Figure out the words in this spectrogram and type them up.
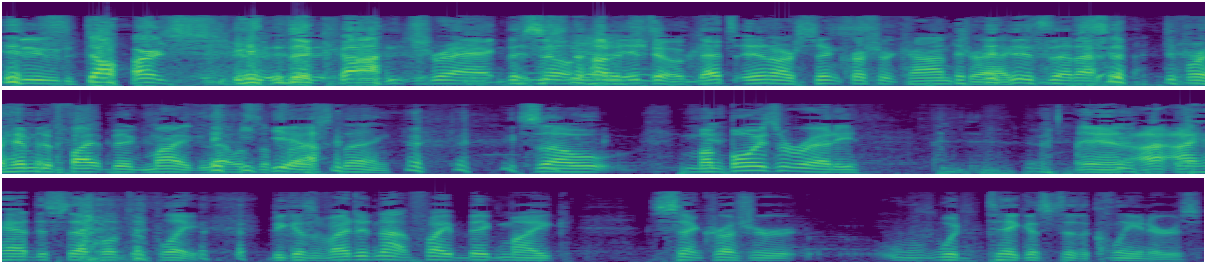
it starts in the contract? this No, is not a joke. That's in our Scent Crusher contract. Is that I- for him to fight Big Mike? That was the Yeah. first thing. So my boys are ready, and I, I had to step up to the plate because if I did not fight Big Mike, Scent Crusher would take us to the cleaners.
